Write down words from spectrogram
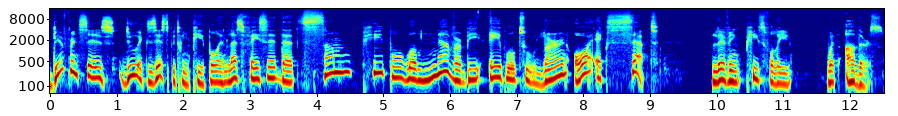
Differences do exist between people, and let's face it, that some people will never be able to learn or accept living peacefully with others.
